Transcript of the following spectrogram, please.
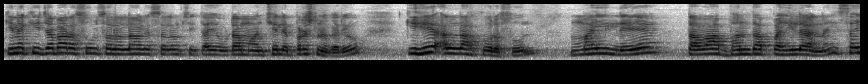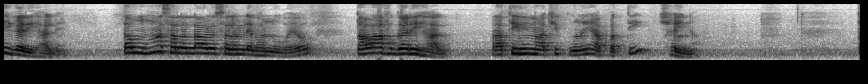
किनकि जब रसुल सल्लाह वसलमसित एउटा मान्छेले प्रश्न गर्यो, कि हे अल्लाहको रसुल मैले तवाफभन्दा पहिला नै सही गरिहालेँ त उहाँ सल्लाह वसलमले भन्नुभयो तवाफ गरिहाल र तिमीमाथि कुनै आपत्ति छैन। त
